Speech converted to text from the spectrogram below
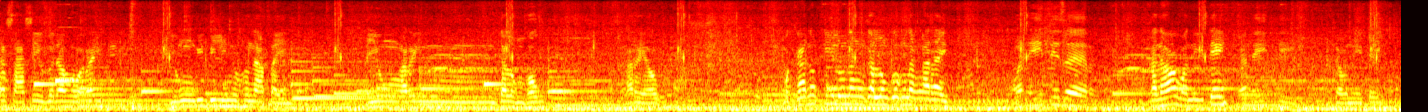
Nasasi ko na ho aray. Yung bibili ho natin ay yung aring galunggong. Aray ho. Magkano kilo ng galunggong ng aray? 180, sir. Kano ho? 180? 180. Sa 180.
